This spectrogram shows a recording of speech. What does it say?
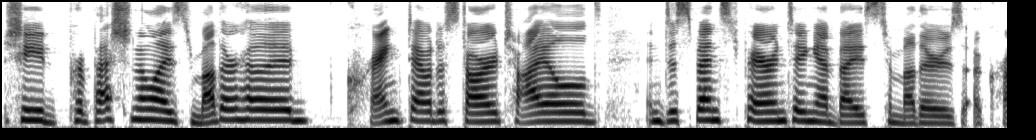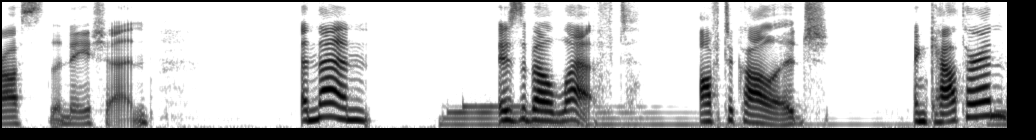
She'd professionalized motherhood, cranked out a star child, and dispensed parenting advice to mothers across the nation. And then Isabel left, off to college, and Catherine,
